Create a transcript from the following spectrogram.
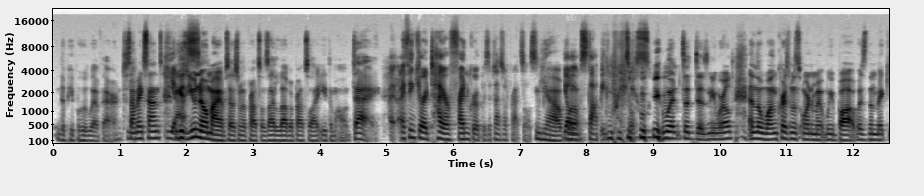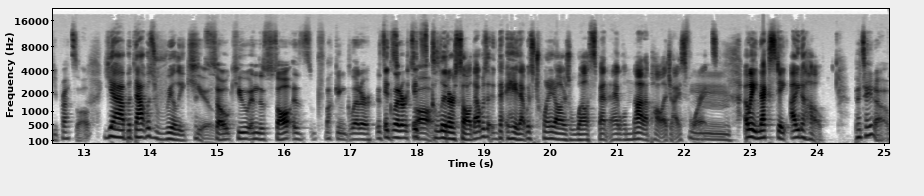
the people who live there. Does that make sense? Because you know my obsession with pretzels. I love a pretzel. I eat them all day. I, I think your entire friend group is obsessed with pretzels. Yeah. Y'all don't stop eating pretzels. we went to Disney World and the one Christmas ornament we bought was the Mickey pretzel. yeah, but that was really cute. So cute. And the salt is fucking glitter. It's, glitter salt. It's glitter salt. That was hey, that was twenty dollars well spent, and I will not apologize for it. Mm, Oh wait, next state, Idaho. potato.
